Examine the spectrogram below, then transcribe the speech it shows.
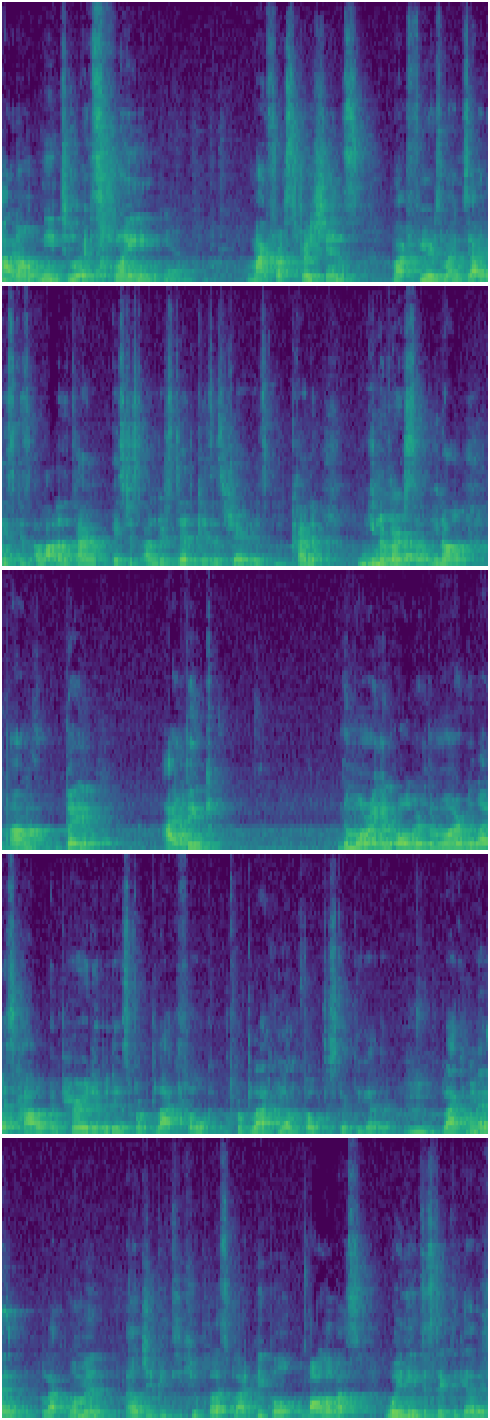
I don't need to explain my frustrations, my fears, my anxieties, because a lot of the time it's just understood because it's shared. It's kind of universal, you know. Um, but I think the more I get older, the more I realize how imperative it is for black folk, for black young folk to stick together. Mm. Black men, black women, LGBTQ plus black people, all of us. We need to stick together.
